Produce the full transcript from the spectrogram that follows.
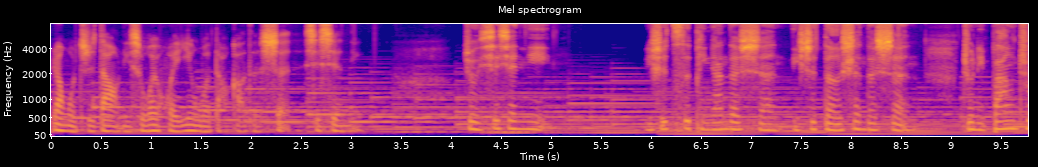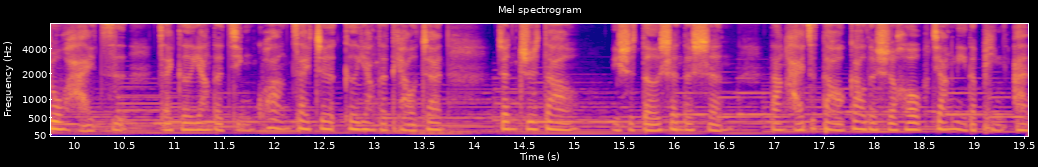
让我知道你是会回应我祷告的神。谢谢你，主，谢谢你，你是赐平安的神，你是得胜的神。祝你帮助孩子在各样的境况，在这各样的挑战，真知道。你是得胜的神。当孩子祷告的时候，将你的平安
